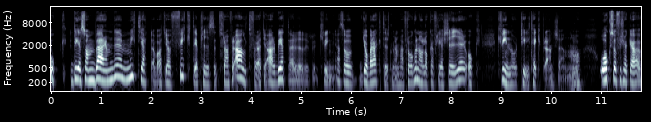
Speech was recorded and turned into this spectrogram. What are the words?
Och det som värmde mitt hjärta var att jag fick det priset framför allt för att jag arbetar kring, alltså jobbar aktivt med de här frågorna och lockar fler tjejer och kvinnor till techbranschen. Mm. Och, och också försöka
